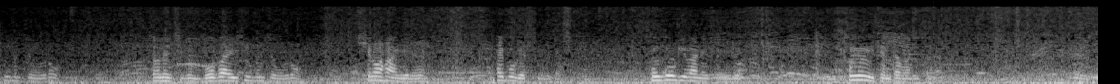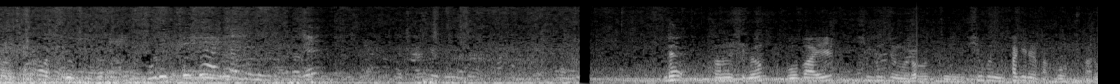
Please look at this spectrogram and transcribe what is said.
신분증으로 저는 지금 모바일 신분증으로 신원하기를 해보겠습니다. 공공기관에서 이게 통용이 된다고 하니까요. 네, 저는 지금 모바일 신분증으로 그 신분 확인을 받고 바로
